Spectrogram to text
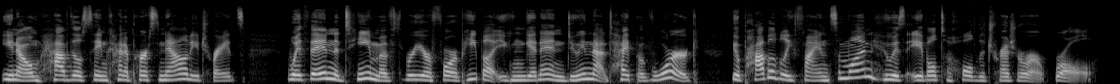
you know, have those same kind of personality traits within a team of three or four people that you can get in doing that type of work. You'll probably find someone who is able to hold the treasurer role.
